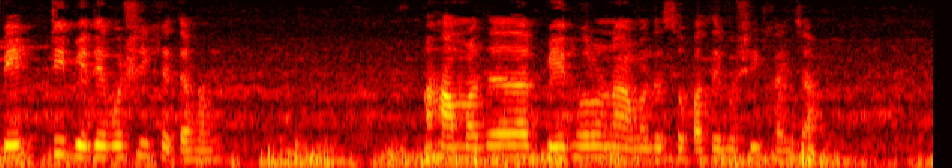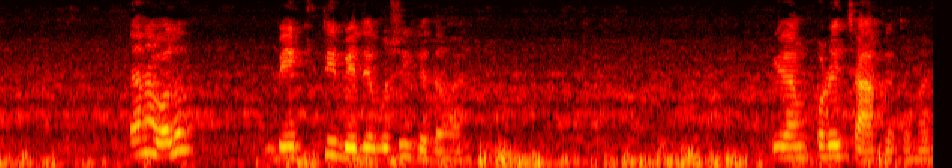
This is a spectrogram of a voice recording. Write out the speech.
বেডটি বেডে বসেই খেতে হয়। আমাদের আর বেড হলো না, আমাদের সোফাতে বসেই খাই চা। তাই না বলো? বেডটি বেডে বসেই খেতে হয়। এরকম করেই চা খেতে হয়।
